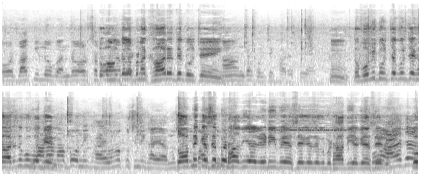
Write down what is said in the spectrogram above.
और बाकी लोग अंदर और सब तो अंकल अपना खा रहे थे कुलचे यहीं? हाँ अंकल कुलचे खा रहे थे यार। हम्म तो वो भी कुलचे कुलचे खा रहे थे वो गेम? वो नहीं खाया उन्होंने कुछ नहीं खाया तो आपने कैसे बैठा दिया रेडी पे ऐसे कैसे को बैठा दिया कैसे वो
